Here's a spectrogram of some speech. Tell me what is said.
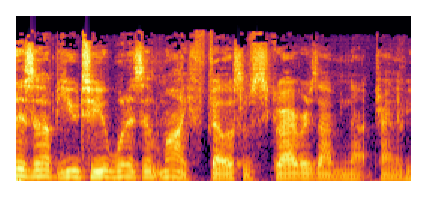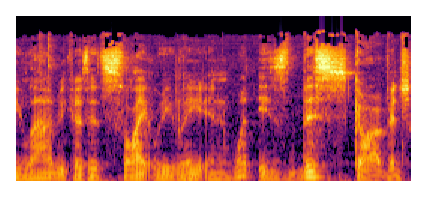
is up, YouTube? What is up, my fellow subscribers? I'm not trying to be loud because it's slightly late. And what is this garbage?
